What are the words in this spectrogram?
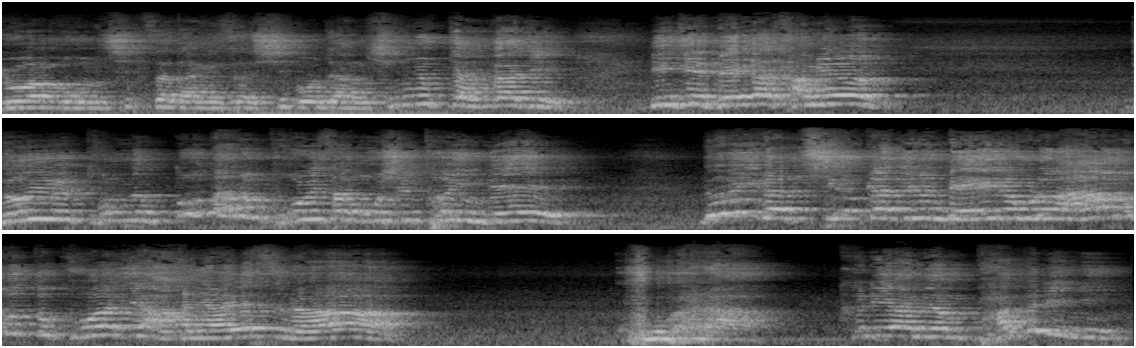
요한복음 14장에서 15장 16장까지 이제 내가 가면 너희를 돕는 또 다른 보혜사가 오실 터인데 너희가 지금까지는 내 이름으로 아무것도 구하지 아니하였으나 구하라. 그리하면 받으리니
